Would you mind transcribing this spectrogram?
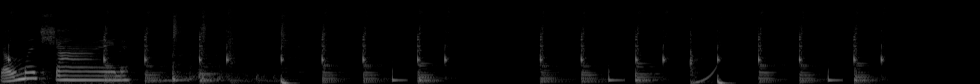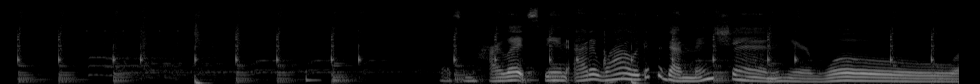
so much shine. Got some highlights being added. Wow, look at the dimension here. Whoa.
